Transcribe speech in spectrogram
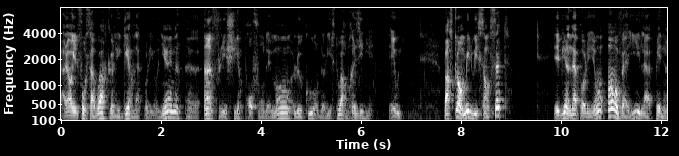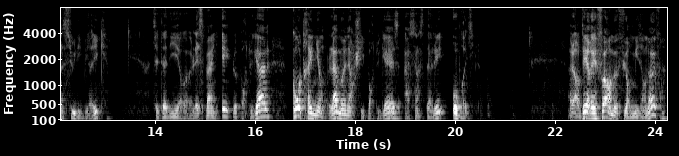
Alors il faut savoir que les guerres napoléoniennes euh, infléchirent profondément le cours de l'histoire brésilienne. Eh oui. Parce qu'en 1807, eh Napoléon envahit la péninsule ibérique, c'est-à-dire euh, l'Espagne et le Portugal, contraignant la monarchie portugaise à s'installer au Brésil. Alors des réformes furent mises en œuvre,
